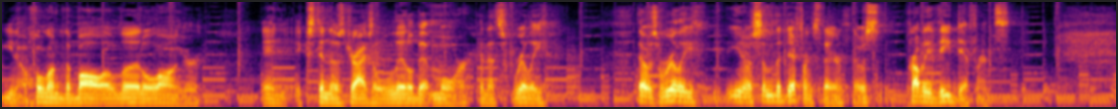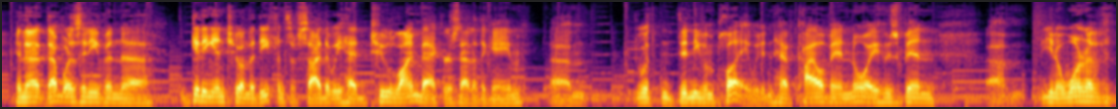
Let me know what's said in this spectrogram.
you know hold on to the ball a little longer and extend those drives a little bit more. And that's really, that was really, you know, some of the difference there. That was probably the difference. And that, that wasn't even uh, getting into on the defensive side that we had two linebackers out of the game um, with didn't even play. We didn't have Kyle Van Noy, who's been, um, you know, one of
